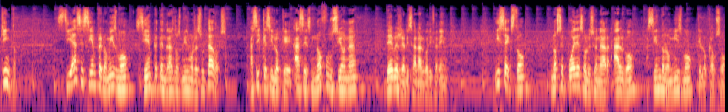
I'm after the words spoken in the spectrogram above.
Quinto, si haces siempre lo mismo, siempre tendrás los mismos resultados. Así que si lo que haces no funciona, debes realizar algo diferente. Y sexto, no se puede solucionar algo haciendo lo mismo que lo causó.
